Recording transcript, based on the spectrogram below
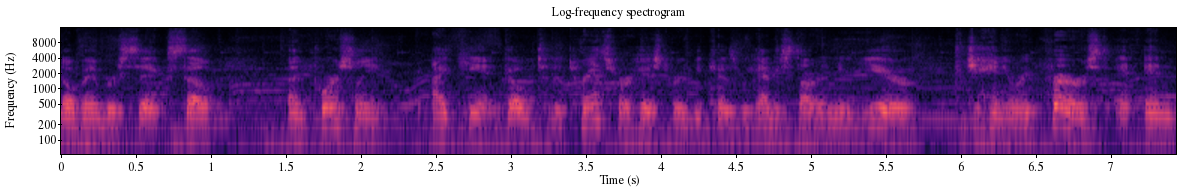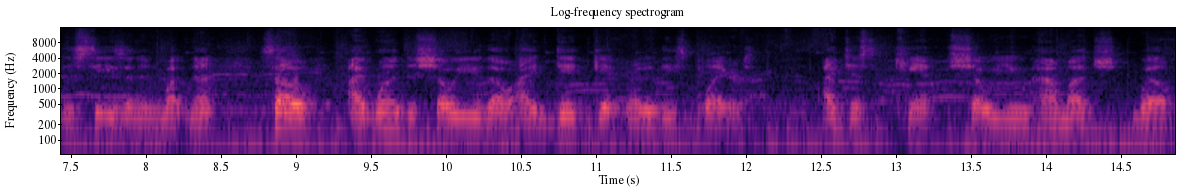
November 6th. So unfortunately, I can't go to the transfer history because we had to start a new year January 1st and end the season and whatnot. So I wanted to show you though I did get rid of these players. I just can't show you how much, well,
